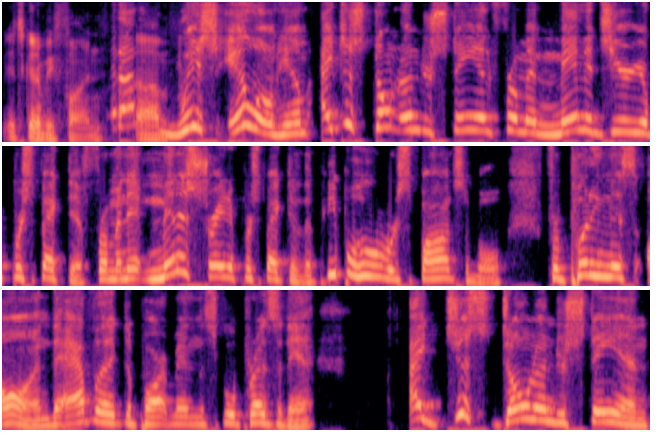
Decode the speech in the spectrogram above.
it's gonna be fun. And I um, wish ill on him. I just don't understand from a managerial perspective, from an administrative perspective, the people who are responsible for putting this on, the athletic department and the school president. I just don't understand.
